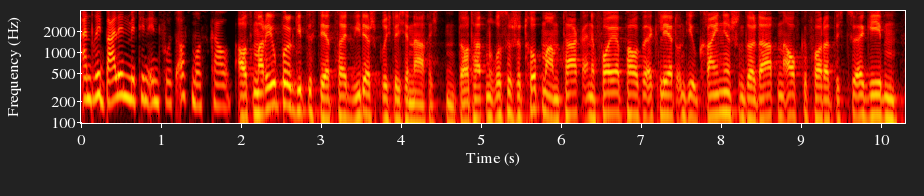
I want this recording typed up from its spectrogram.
André Ballin mit den Infos aus Moskau. Aus Mariupol gibt es derzeit widersprüchliche Nachrichten. Dort hatten russische Truppen am Tag eine Feuerpause erklärt und die ukrainischen Soldaten aufgefordert, sich zu ergeben.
